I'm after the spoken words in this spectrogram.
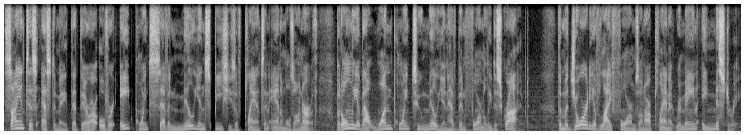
Scientists estimate that there are over 8.7 million species of plants and animals on Earth, but only about 1.2 million have been formally described. The majority of life forms on our planet remain a mystery.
